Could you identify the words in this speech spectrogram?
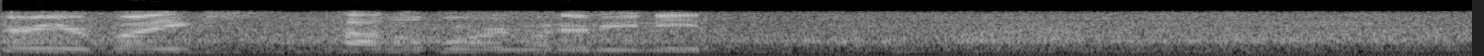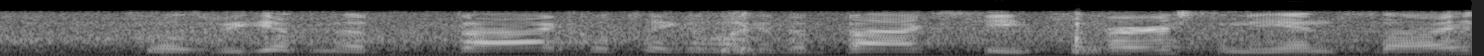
carry your bikes, paddleboard, whatever you need. So as we get in the back, we'll take a look at the back seat first on the inside.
